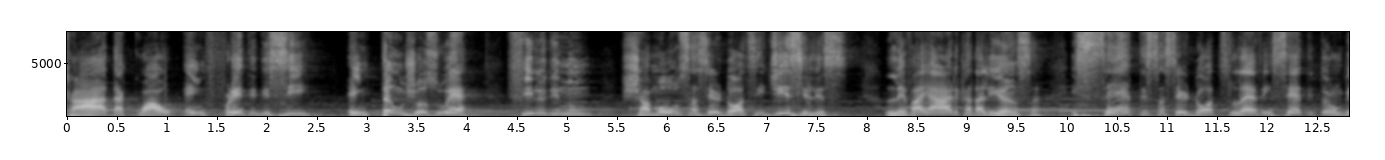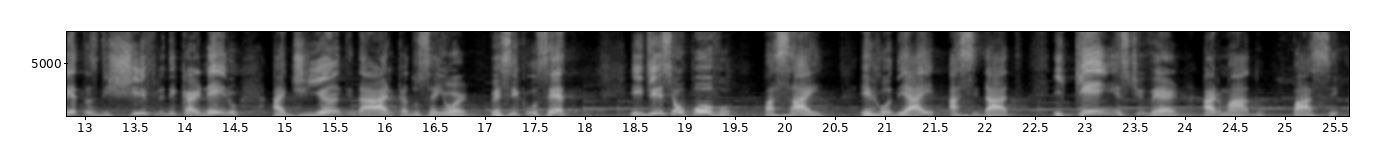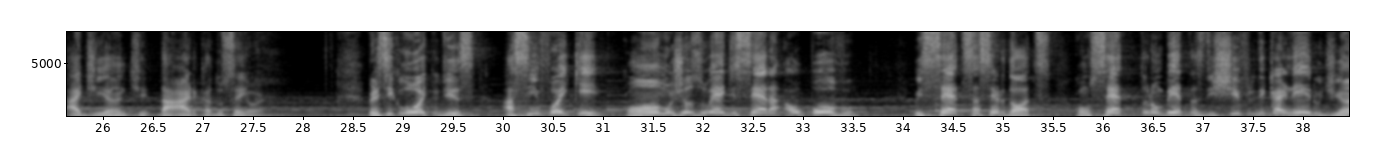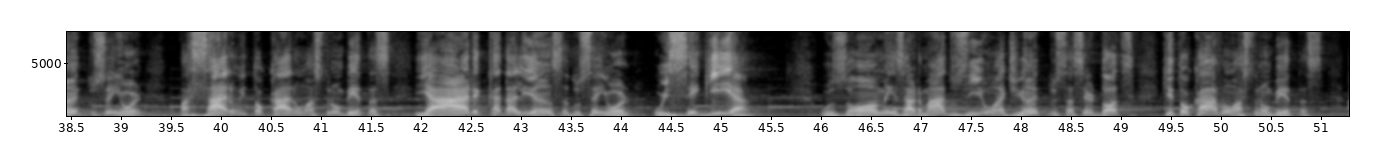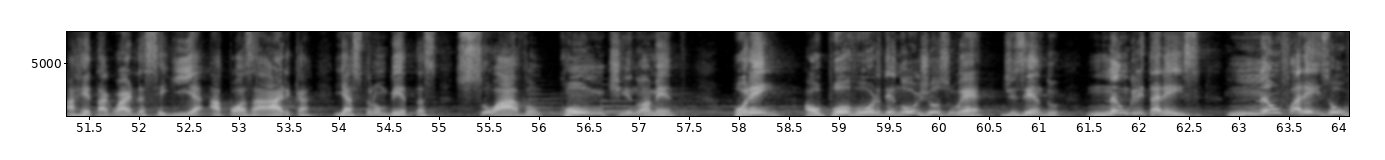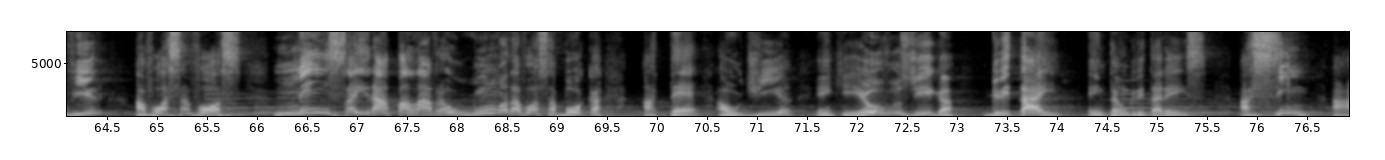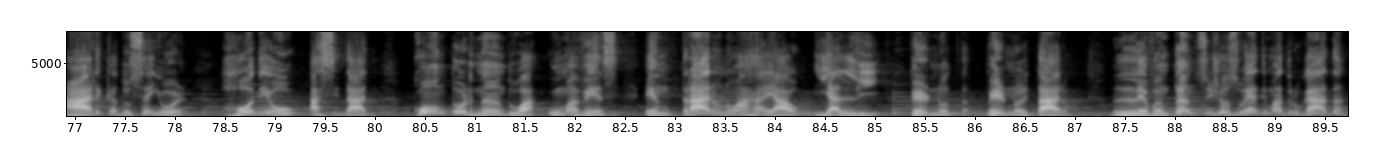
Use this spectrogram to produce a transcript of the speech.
cada qual em frente de si. Então Josué, filho de Num, chamou os sacerdotes e disse-lhes: Levai a arca da aliança, e sete sacerdotes levem sete trombetas de chifre de carneiro adiante da arca do Senhor. Versículo 7. E disse ao povo: Passai e rodeai a cidade, e quem estiver armado, passe adiante da arca do Senhor. Versículo 8 diz: Assim foi que, como Josué dissera ao povo, os sete sacerdotes, com sete trombetas de chifre de carneiro diante do Senhor, passaram e tocaram as trombetas, e a arca da aliança do Senhor os seguia. Os homens armados iam adiante dos sacerdotes que tocavam as trombetas. A retaguarda seguia após a arca e as trombetas soavam continuamente. Porém, ao povo ordenou Josué, dizendo: Não gritareis, não fareis ouvir a vossa voz, nem sairá palavra alguma da vossa boca, até ao dia em que eu vos diga: gritai, então gritareis. Assim a arca do Senhor rodeou a cidade, contornando-a uma vez. Entraram no arraial e ali pernoitaram. Levantando-se Josué de madrugada,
